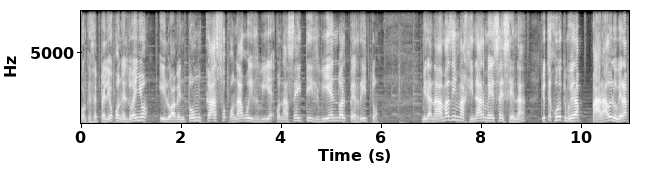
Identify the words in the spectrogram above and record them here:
porque se peleó con el dueño y lo aventó un caso con agua con aceite hirviendo al perrito. Mira, nada más de imaginarme esa escena, yo te juro que me hubiera parado y le hubiera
